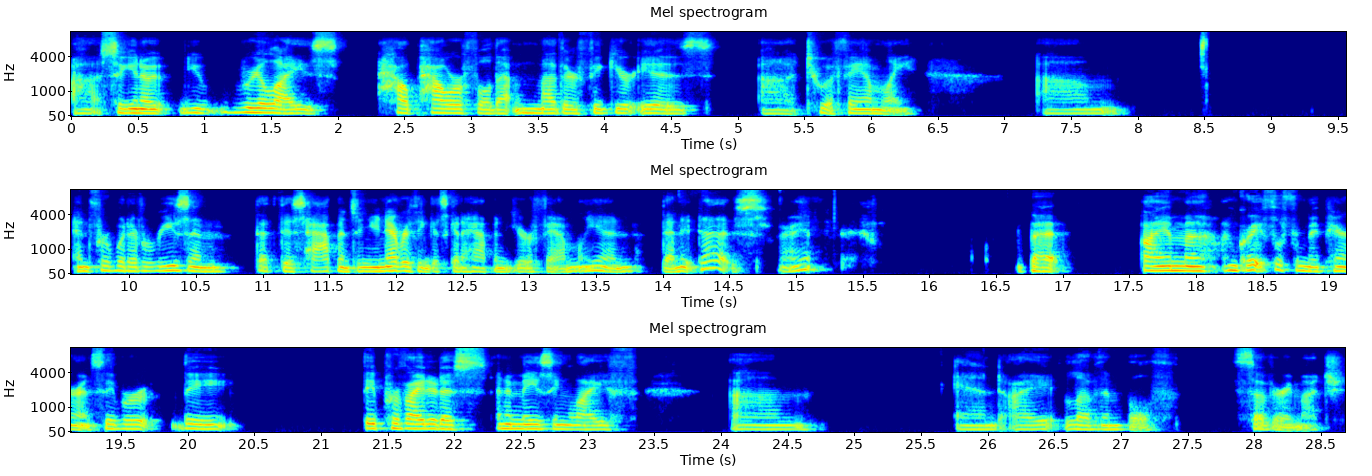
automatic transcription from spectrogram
uh, so you know you realize how powerful that mother figure is uh, to a family. Um, and for whatever reason that this happens and you never think it's going to happen to your family and then it does right? But i am uh, i'm grateful for my parents. They were they they provided us an amazing life um, and i love them both so very much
